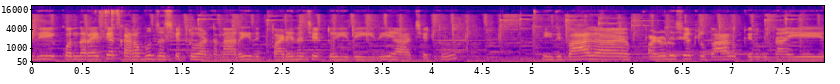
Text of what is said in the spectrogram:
ఇది కొందరైతే కరబుజ్జ చెట్టు అంటున్నారు. ఇది పడిన చెట్టు ఇది ఇది ఆ చెట్టు. ఇది బాగా పడుడు చెట్లు బాగా పెరుగుతాయి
